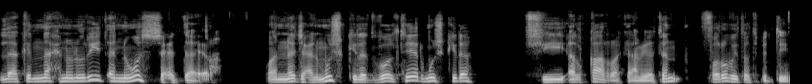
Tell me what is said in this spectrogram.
لكن نحن نريد أن نوسع الدائرة وأن نجعل مشكلة فولتير مشكلة في القاره كامله فربطت بالدين.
